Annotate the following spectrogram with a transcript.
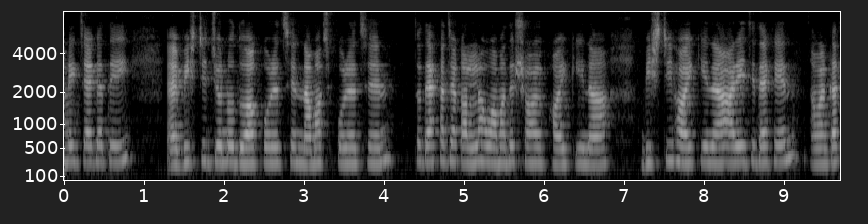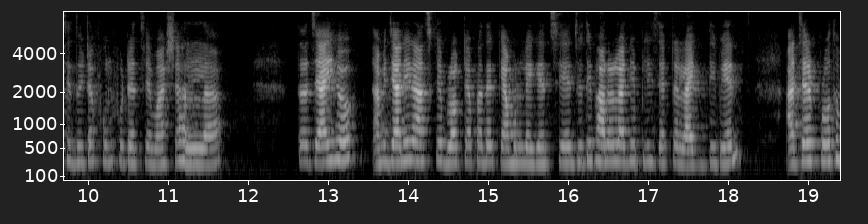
অনেক জায়গাতেই বৃষ্টির জন্য দোয়া করেছেন, নামাজ পড়েছেন। তো দেখা যাক আল্লাহ আমাদের সহায়ক হয় কি না বৃষ্টি হয় কি না আর এই যে দেখেন, আমার গাছে দুইটা ফুল ফুটেছে, মাশাআল্লাহ। তো যাই হোক, আমি জানি না আজকে ব্লগটা আপনাদের কেমন লেগেছে। যদি ভালো লাগে প্লিজ একটা লাইক দিবেন। আর যারা প্রথম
